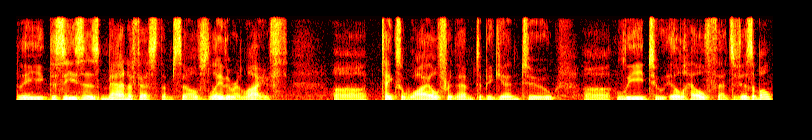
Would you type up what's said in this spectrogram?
the diseases manifest themselves later in life. Uh, takes a while for them to begin to uh, lead to ill health that's visible,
